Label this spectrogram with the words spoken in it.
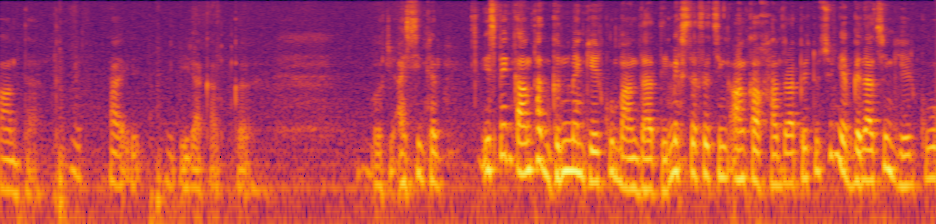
մանդատ իրական ոչ այսինքն Իսկ մենք անդադ գնում ենք երկու մանդատի։ Մենք ստեղծեցինք անկախ հանրապետություն եւ գնացինք երկու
